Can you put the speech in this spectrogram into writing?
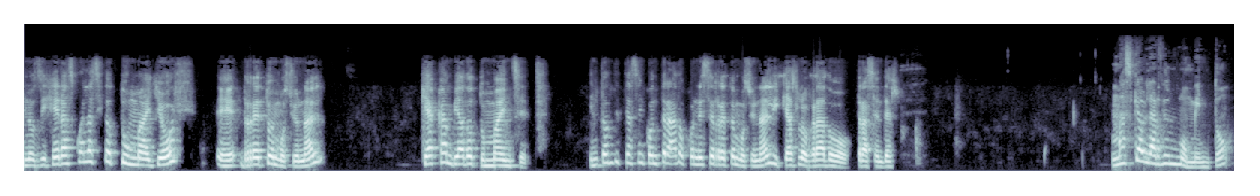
nos dijeras cuál ha sido tu mayor eh, reto emocional que ha cambiado tu mindset. ¿En dónde te has encontrado con ese reto emocional y qué has logrado trascender? Más que hablar de un momento,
